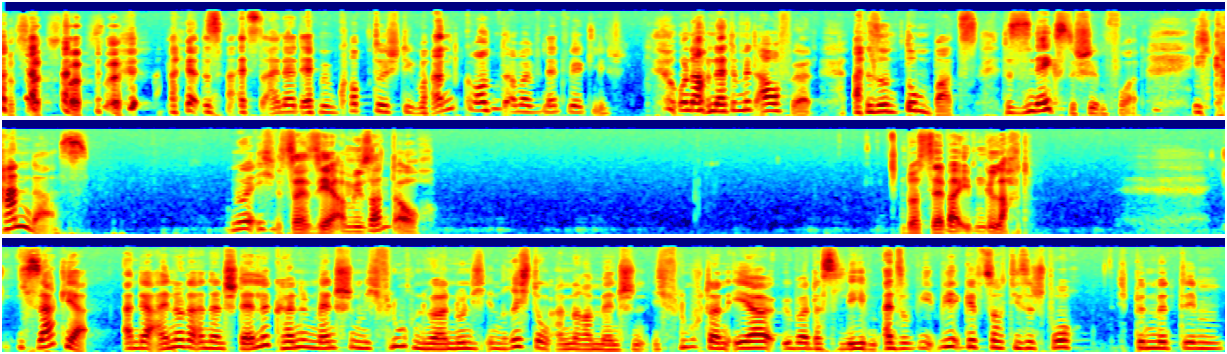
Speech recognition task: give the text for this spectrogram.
Was heißt das? denn? ja, das heißt einer, der mit dem Kopf durch die Wand kommt, aber nicht wirklich. Und auch nicht damit aufhört. Also ein Dummbatz. Das ist das nächste Schimpfwort. Ich kann das. Nur ich, Ist ja sehr amüsant auch. Du hast selber eben gelacht. ich sag ja, an der einen oder anderen Stelle können Menschen mich fluchen hören, nur nicht in Richtung anderer Menschen. Ich fluche dann eher über das Leben. Also wie, wie gibt es doch diesen Spruch, ich bin mit dem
